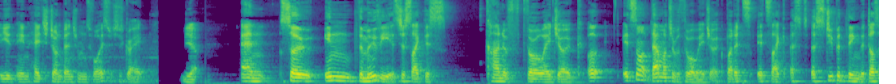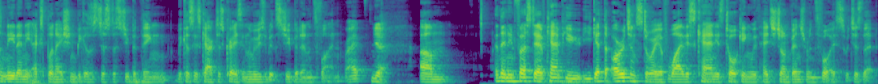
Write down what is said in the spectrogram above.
in, in H. John Benjamin's voice, which is great. Yeah. And so in the movie, it's just like this kind of throwaway joke. Uh, it's not that much of a throwaway joke, but it's it's like a, a stupid thing that doesn't need any explanation because it's just a stupid thing because his character's crazy and the movie's a bit stupid and it's fine, right? Yeah. Um, and then in first day of camp, you you get the origin story of why this can is talking with H. John Benjamin's voice, which is that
